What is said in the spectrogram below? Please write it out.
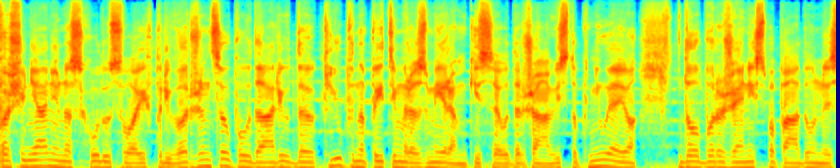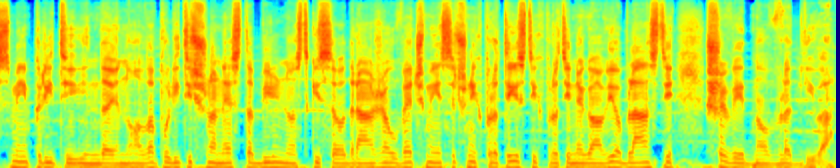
Pašinjan je na shodu svojih privržencev povdaril, da kljub napetim razmeram, ki se v državi stopnjujejo, do oboroženih spopadov ne sme priti in da je nova politična nestabilnost, ki se odraža v večmesečnih protestih proti njegovi oblasti, še vedno vladljiva.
